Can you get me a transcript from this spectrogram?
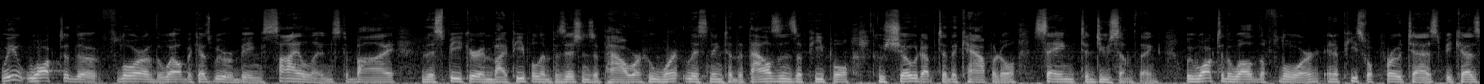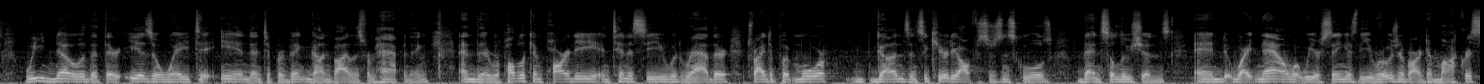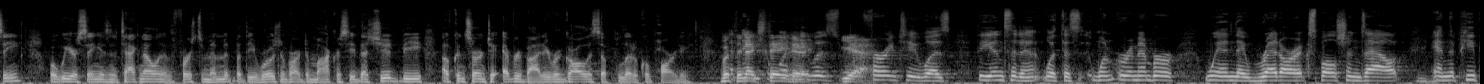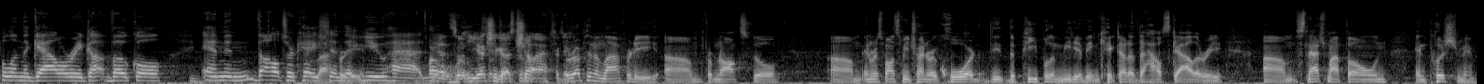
We walked to the floor of the well because we were being silenced by the speaker and by people in positions of power who weren't listening to the thousands of people who showed up to the Capitol saying to do something. We walked to the well of the floor in a peaceful protest because we know that there is a way to end and to prevent gun violence from happening. And the Republican Party in Tennessee would rather try to put more guns and security officers in schools than solutions. And right now, what we are seeing is the erosion of our democracy. What we are seeing is an attack not only on the First Amendment, but the erosion of our democracy that should be of concern to everybody, regardless of political party. But I the next day, what he was yeah. referring to was the incident with this. When, remember when they read our expulsions out, mm-hmm. and the people in the gallery got vocal, mm-hmm. and then the altercation Lafferty. that you had. Oh, yeah, so you actually so got shot. So Representative Lafferty um, from Knoxville um, in response to me trying to record the, the people and media being kicked out of the House gallery, um, snatched my phone and pushed me.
